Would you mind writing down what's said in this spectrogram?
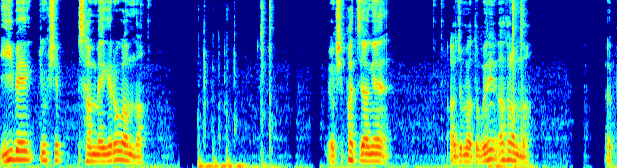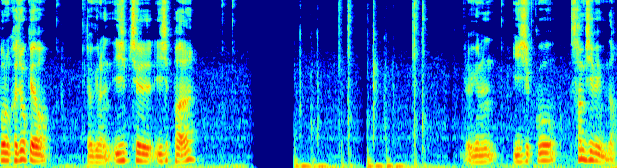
263매기로 갑니다. 역시 파티장에 아줌마 두 분이 나타납니다. 아, 번호 가져올게요. 여기는 27, 28 여기는 29, 30입니다.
